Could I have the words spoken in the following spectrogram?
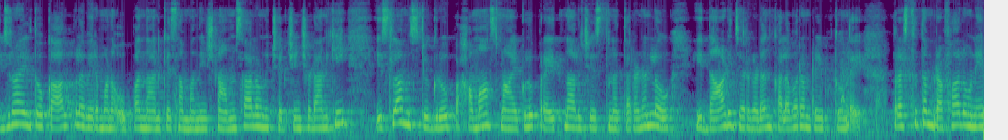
ఇజ్రాయెల్తో కాల్పుల విరమణ ఒప్పందానికి సంబంధించిన అంశాలను చర్చించడానికి ఇస్లామిస్టు గ్రూప్ హమాస్ నాయకులు ప్రయత్నాలు చేస్తున్న తరుణంలో ఈ దాడి జరగడం కలవరం రేపుతుంది. ప్రస్తుతం రఫాలోనే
